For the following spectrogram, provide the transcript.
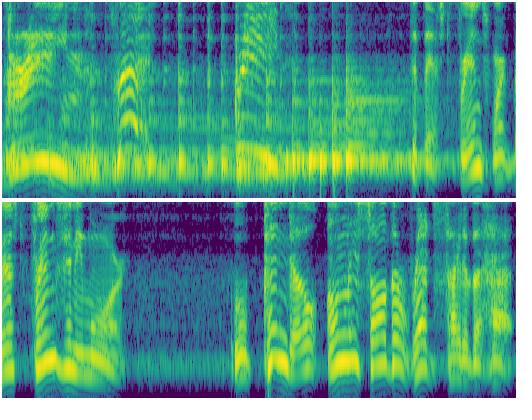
Green. Red. Green. The best friends weren't best friends anymore. Upendo only saw the red side of the hat.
